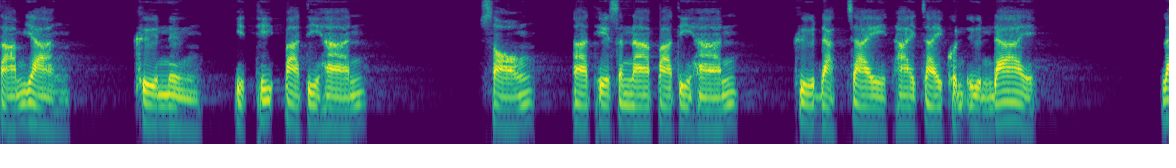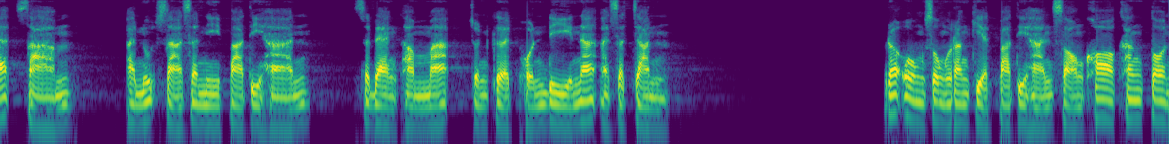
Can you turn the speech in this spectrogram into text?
สามอย่าง คือหนึ่ง อิทธิปาฏิหาริย์สองอาเทศนาปาฏิหาร คือดักใจทายใจคนอื่นได้ และสามอนุสาสนีปาฏิหาร แสดงธรรมะจนเกิดผลดีน่าอัศจรรย์ พระองค์ทรงรังเกียจปาฏิหารสองข้อข้างต้น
